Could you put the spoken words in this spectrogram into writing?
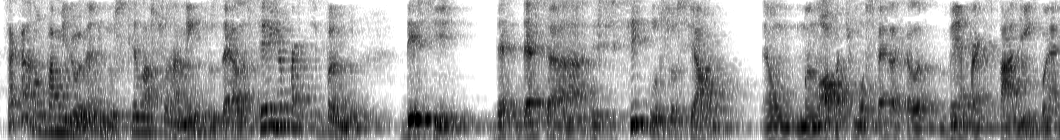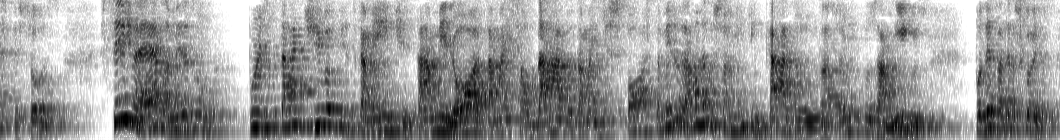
será que ela não está melhorando os relacionamentos dela, seja participando desse, de, dessa, desse ciclo social, é uma nova atmosfera que ela venha participar ali, conhece pessoas, seja ela mesmo por estar ativa fisicamente, estar tá melhor, estar tá mais saudável, estar tá mais disposta, melhorar o relacionamento em casa, o relacionamento com os amigos, poder fazer as coisas.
